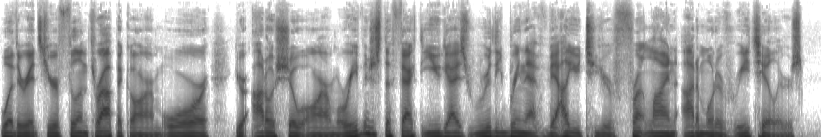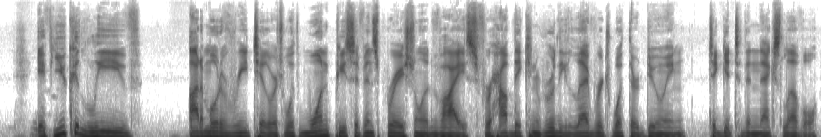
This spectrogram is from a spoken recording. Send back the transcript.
Whether it's your philanthropic arm or your auto show arm, or even just the fact that you guys really bring that value to your frontline automotive retailers. If you could leave automotive retailers with one piece of inspirational advice for how they can really leverage what they're doing to get to the next level,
